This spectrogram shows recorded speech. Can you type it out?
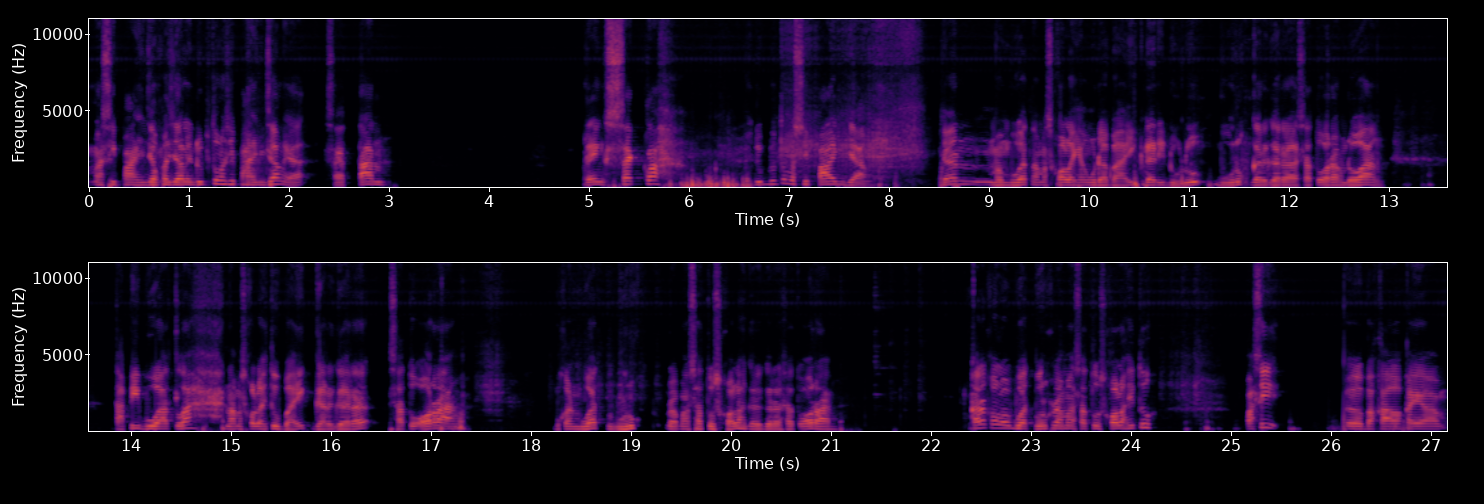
masih panjang perjalanan hidup tuh masih panjang ya setan. Brengsek lah. Hidup lu tuh masih panjang. Dan membuat nama sekolah yang udah baik dari dulu buruk gara-gara satu orang doang. Tapi buatlah nama sekolah itu baik gara-gara satu orang. Bukan buat buruk nama satu sekolah gara-gara satu orang. Karena kalau buat buruk nama satu sekolah itu pasti e, bakal kayak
